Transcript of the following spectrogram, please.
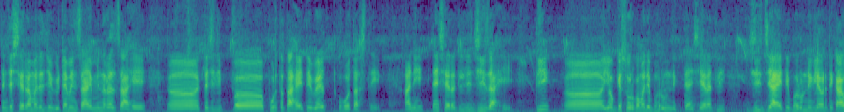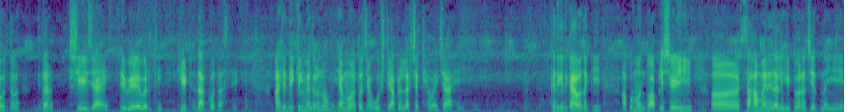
त्यांच्या शरीरामधील जे विटॅमिन्स आहे मिनरल्स आहे त्याची जी प- पूर्तता आहे ती वेळेत होत असते. आणि त्या शरीरातील जी झीज आहे ती योग्य स्वरूपामध्ये भरून निघते. आणि शरीरातली झीज जी आहे ती भरून निघल्यावरती काय होतं? तर शेळी जी आहे ती वेळेवरती हिट दाखवत असते. असे देखील मित्रांनो ह्या महत्त्वाच्या गोष्टी आपल्याला लक्षात ठेवायच्या आहे. कधी कधी काय होतं की आपण म्हणतो आपली शेळी ही सहा महिने झाली हिटवरच येत नाही आहे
